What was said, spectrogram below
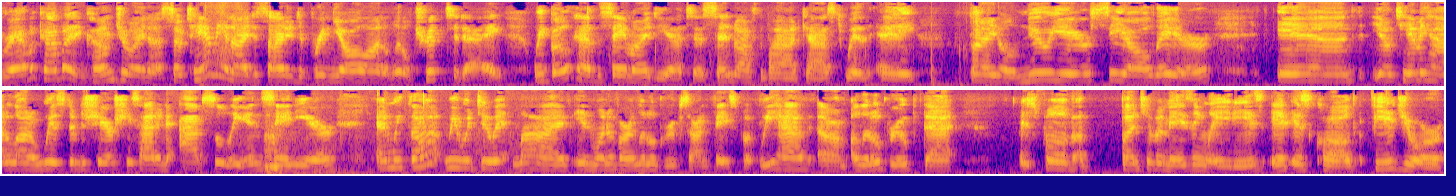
Grab a cuppa and come join us. So Tammy and I decided to bring y'all on a little trip today. We both had the same idea to send off the podcast with a final New Year, see y'all later. And you know, Tammy had a lot of wisdom to share. She's had an absolutely insane year, and we thought we would do it live in one of our little groups on Facebook. We have um, a little group that is full of a bunch of amazing ladies. It is called Feed Your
